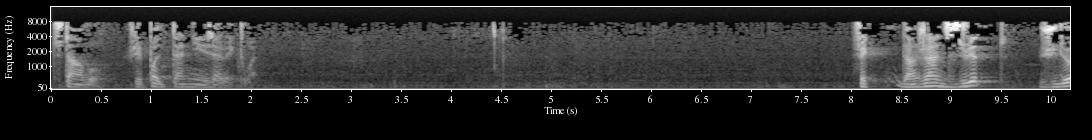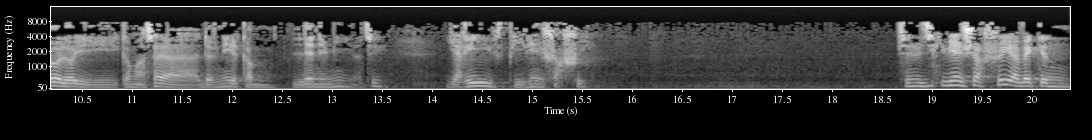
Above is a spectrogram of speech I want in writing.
tu t'en vas. J'ai pas le temps de niaiser avec toi. Fait que dans Jean 18, Judas, là, il commençait à devenir comme l'ennemi. Il arrive, puis il vient le chercher. Puis ça nous dit qu'il vient le chercher avec une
